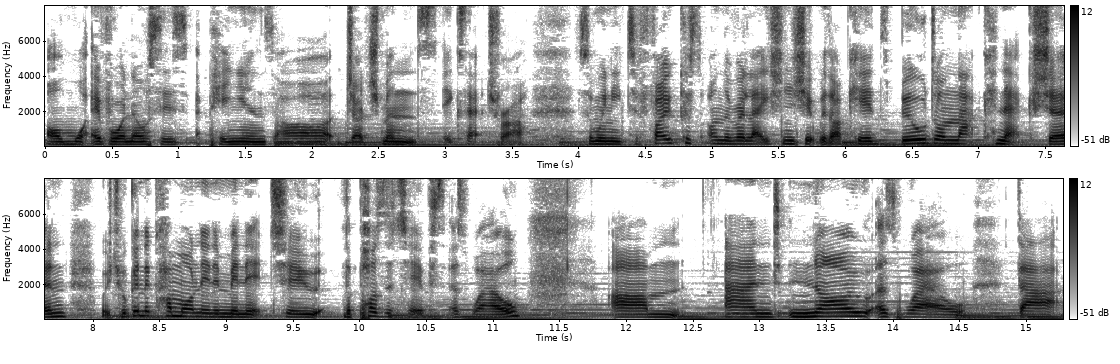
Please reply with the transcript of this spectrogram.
on what everyone else's opinions are, judgments, etc. So we need to focus on the relationship with our kids, build on that connection, which we're going to come on in a minute to the positives as well. Um, and know as well that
